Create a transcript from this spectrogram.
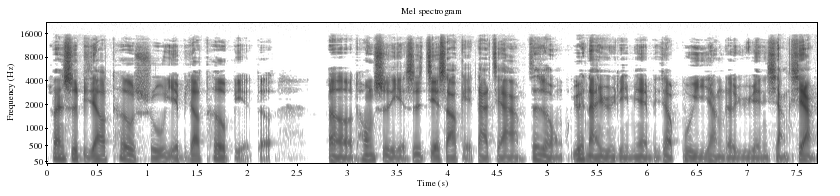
算是比较特殊，也比较特别的。呃，同时也是介绍给大家这种越南语里面比较不一样的语言想象。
